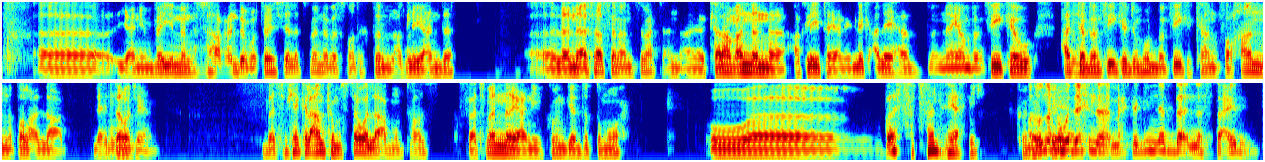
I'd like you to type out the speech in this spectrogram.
آه يعني مبين إن اللاعب عنده بوتنشل أتمنى بس ما تختار بالعقلية عنده. لأن أساسا أنا سمعت عن كلام عنه إن عقليته يعني لك عليها من أيام بنفيكا وحتى م. بنفيكا جمهور بنفيكا كان فرحان إنه طلع اللاعب لهالدرجة يعني. بس بشكل عام كمستوى اللاعب ممتاز فأتمنى يعني يكون قد الطموح. وبس أتمنى يعني أظن حمود إحنا محتاجين نبدأ نستعد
